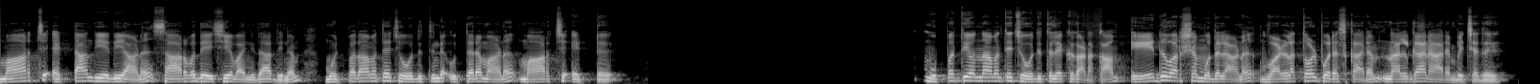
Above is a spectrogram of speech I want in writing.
മാർച്ച് എട്ടാം തീയതിയാണ് സാർവദേശീയ വനിതാ ദിനം. മുപ്പതാമത്തെ ചോദ്യത്തിന്റെ ഉത്തരമാണ് മാർച്ച് എട്ട്. മുപ്പത്തിയൊന്നാമത്തെ ചോദ്യത്തിലേക്ക് കടക്കാം. ഏത് വർഷം മുതലാണ് വള്ളത്തോൾ പുരസ്കാരം നൽകാൻ ആരംഭിച്ചത്?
